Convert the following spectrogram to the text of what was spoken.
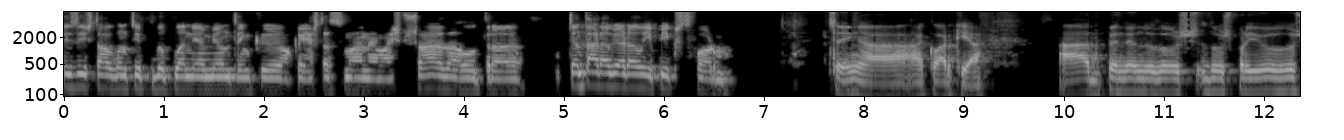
existe algum tipo de planeamento em que, ok, esta semana é mais fechada, a outra. tentar haver ali picos de forma? Sim, há, há claro que há. Há, dependendo dos, dos períodos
